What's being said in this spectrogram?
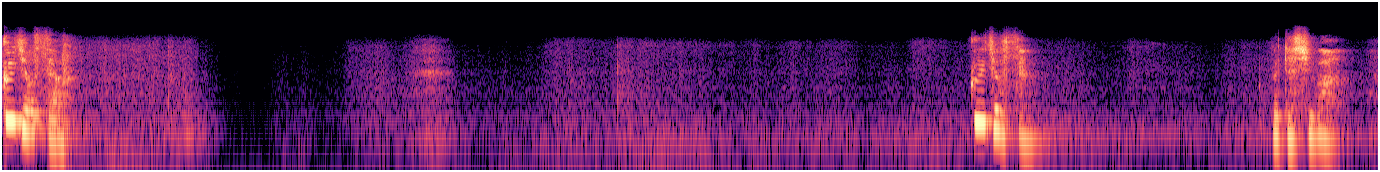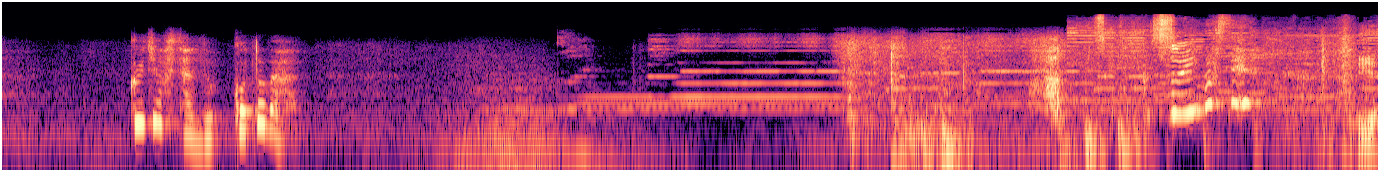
九条さん。九条さん。私は九条さんのことが。すすいません。いえ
